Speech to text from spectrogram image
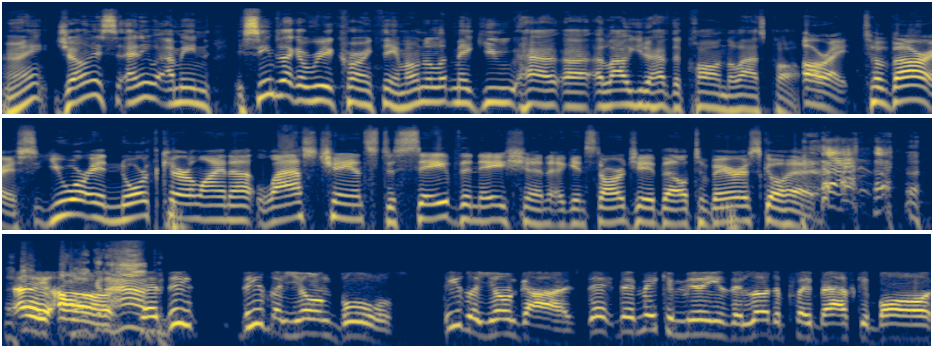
right, Jonas. Anyway, I mean, it seems like a reoccurring theme. I'm going to let make you have uh, allow you to have the call on the last call. All right, Tavares, you are in North Carolina. Last chance to save the nation against RJ Bell. Tavares, go ahead. hey, uh, man, these these are young bulls. These are young guys. They they're making millions. They love to play basketball.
